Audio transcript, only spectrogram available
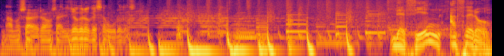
Vamos a ver, vamos a ver, yo creo que seguro que sí. De 100 a 0.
